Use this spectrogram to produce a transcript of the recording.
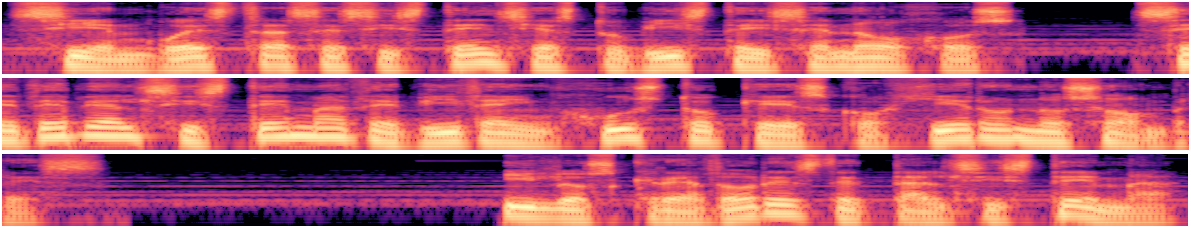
Si en vuestras existencias tuvisteis enojos, se debe al sistema de vida injusto que escogieron los hombres. Y los creadores de tal sistema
